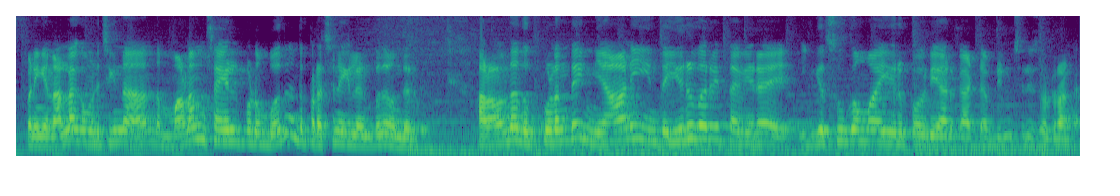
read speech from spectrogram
இப்போ நீங்கள் நல்லா கவனிச்சிங்கன்னா அந்த மனம் செயல்படும் போது அந்த பிரச்சனைகள் என்பது வந்துடுது அதனால தான் அந்த குழந்தை ஞானி இந்த இருவரை தவிர இங்கே சுகமாக இருப்பவர் யார் காட்டு அப்படின்னு சொல்லி சொல்கிறாங்க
